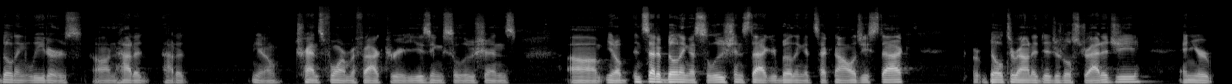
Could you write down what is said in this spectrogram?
building leaders on how to how to you know transform a factory using solutions. Um, you know, instead of building a solution stack, you're building a technology stack built around a digital strategy and you're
